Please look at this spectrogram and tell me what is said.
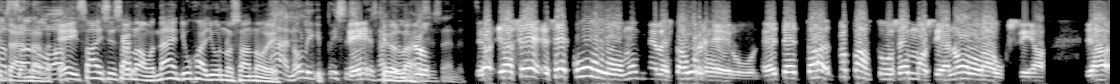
pitää nähdä. Ei saisi sanoa, mutta näin Juha Junno sanoi. Hän olikin bisnesmies, hän Kyllä. sen. Että... Ja, ja se, se kuuluu mun mielestä urheiluun, että et ta, tapahtuu semmoisia nollauksia ja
